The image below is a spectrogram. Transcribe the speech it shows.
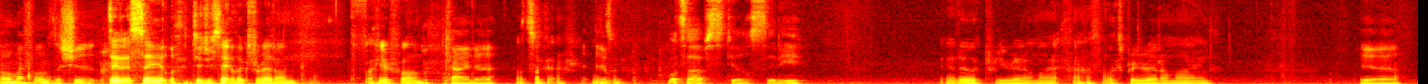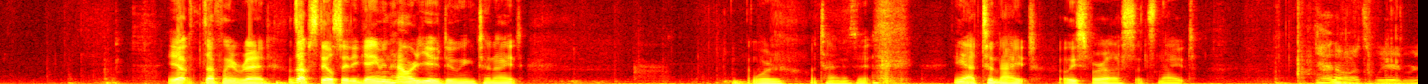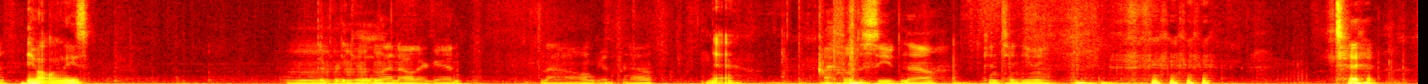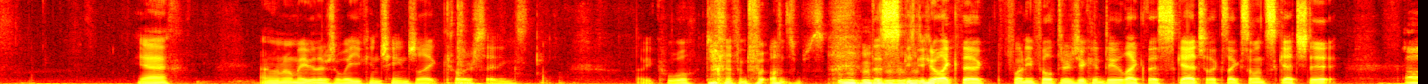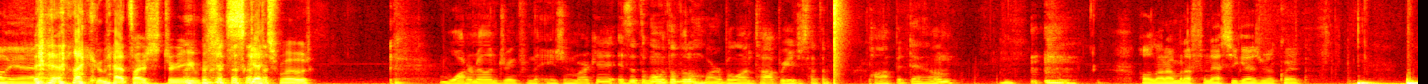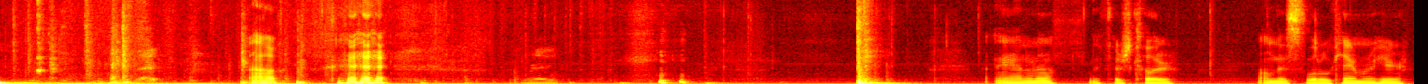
Oh, my phone's the shit. Did it say it? Did you say it looks red on your phone? Kinda. Let's look at. Yep. What's up, Steel City? Yeah, they look pretty red on mine. it looks pretty red on mine. Yeah. Yep, definitely red. What's up, Steel City Gaming? How are you doing tonight? Or what time is it? yeah, tonight. At least for us, it's night. Yeah, no, it's weird. We're, You want one of these? They're pretty Mhm, good. I know they're good. No, I'm good for now. Yeah. I feel deceived now. Continuing. yeah. I don't know. Maybe there's a way you can change like color settings. That'd be cool. this, you know, like the funny filters you can do, like the sketch looks like someone sketched it. Oh yeah. like that's our stream sketch mode. Watermelon drink from the Asian market. Is it the one with the little marble on top where you just have to pop it down? Hold on, I'm gonna finesse you guys real quick. Oh. Ready? Yeah, I don't know if there's color on this little camera here.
